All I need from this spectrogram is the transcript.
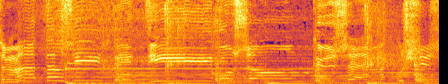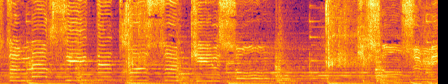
Ce matin j'irai dire aux gens que j'aime, au juste merci d'être ce qu'ils sont, qu'ils changent mes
